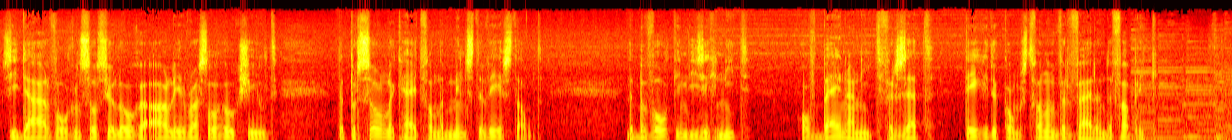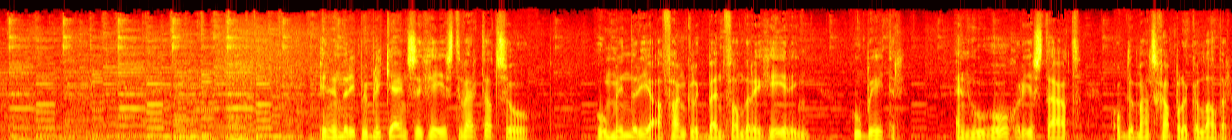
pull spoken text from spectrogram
Zie daar volgens sociologe Arlie Russell Hochschild de persoonlijkheid van de minste weerstand. De bevolking die zich niet of bijna niet verzet tegen de komst van een vervuilende fabriek. In een republikeinse geest werkt dat zo. Hoe minder je afhankelijk bent van de regering, hoe beter. En hoe hoger je staat op de maatschappelijke ladder.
